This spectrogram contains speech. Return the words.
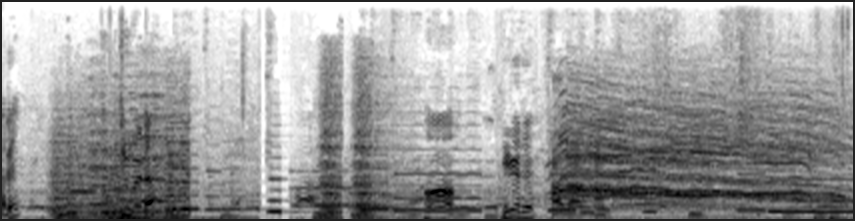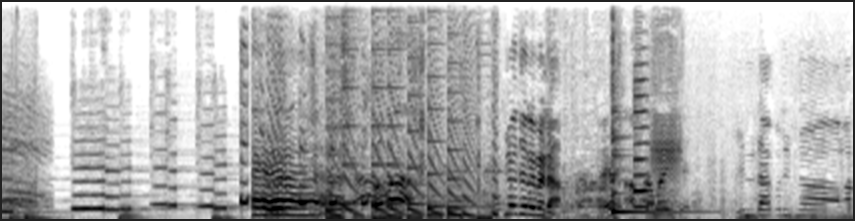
আরে বুঝু বেটা। হ্যাঁ। ঠিক আছে খাও খাও খাও। কি হয়েছে রে বেটা? চিন্তা করিস না আমার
